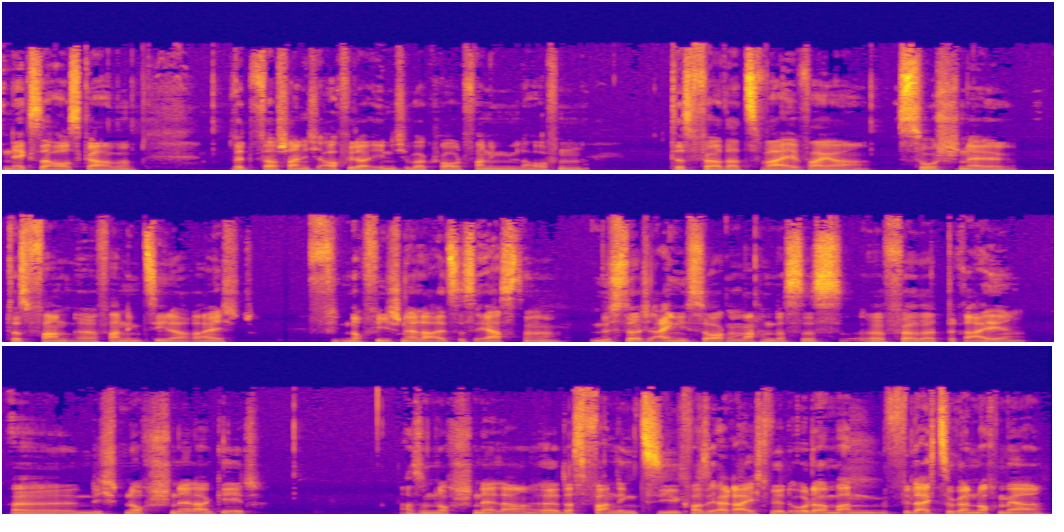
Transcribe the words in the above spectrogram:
die nächste Ausgabe, wird wahrscheinlich auch wieder ähnlich über Crowdfunding laufen. Das Förder 2 war ja so schnell das äh, Funding-Ziel erreicht, noch viel schneller als das erste. Ne? Müsst ihr euch eigentlich Sorgen machen, dass das äh, Förder 3 äh, nicht noch schneller geht? also noch schneller äh, das Funding-Ziel quasi erreicht wird oder man vielleicht sogar noch mehr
